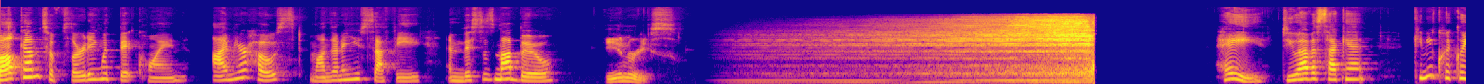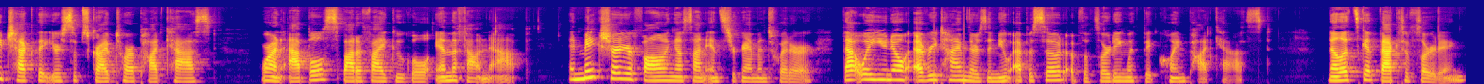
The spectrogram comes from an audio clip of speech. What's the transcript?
Welcome to Flirting with Bitcoin. I'm your host, Mandana Yousefi, and this is my boo, Ian Reese. Hey, do you have a second? Can you quickly check that you're subscribed to our podcast? We're on Apple, Spotify, Google, and the Fountain app. And make sure you're following us on Instagram and Twitter. That way, you know every time there's a new episode of the Flirting with Bitcoin podcast. Now, let's get back to flirting.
